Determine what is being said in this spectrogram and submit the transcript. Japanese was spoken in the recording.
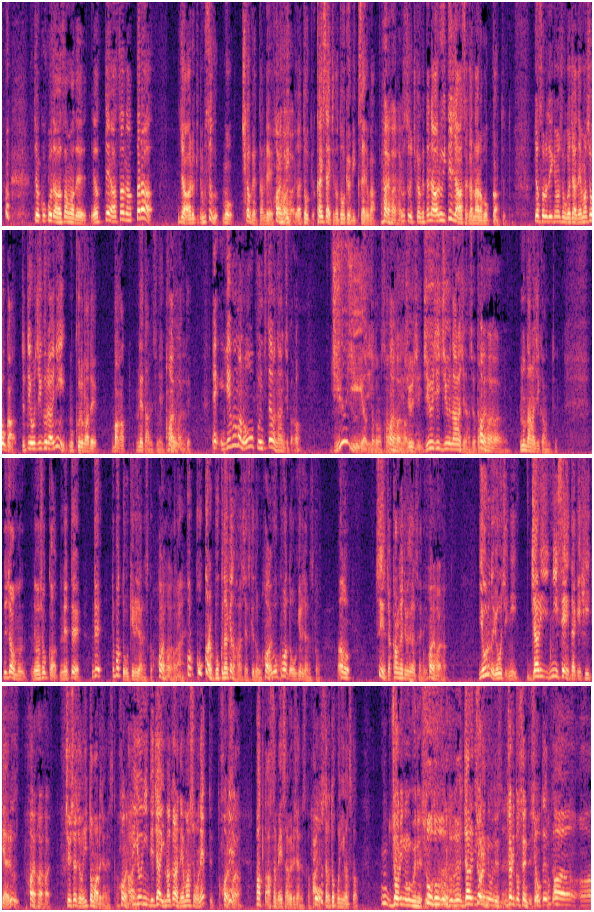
じゃあここで朝までやって、朝なったら、じゃあ歩きて、もうすぐ、もう近くやったんで、はいはいはい東京、開催地の東京ビッグサイトが。はいはいはいもう。すぐ近くやったんで、歩いて、じゃあ朝から並ぼっかって言って。じゃあそれで行きましょうか、じゃあ寝ましょうかって言って4時ぐらいに、もう車でバカッと寝たんですよ。はいはい病院でえ、ゲームマンのオープン自体は何時から？10時やったと思うんですはいはいはい10時。10時17時なんですよ、多分。はいはいはい。の7時間って。で、じゃあもう寝ましょうかって寝て、で、で、パッと起きるじゃないですか。はいはいはい。はいこれ、こっから僕だけの話ですけど、はい僕パッと起きるじゃないですか。あの、ついじゃあ考えてみてくださいね。はいはいはい。夜の4時に、砂利に線だけ引いてあるはいはいはい。駐車場に止まるじゃないですか。はいはいで、4人でじゃあ今から寝ましょうねって言って、はいはいで、パッと朝目覚めるじゃないですか。はいそしたらどこにいますか？砂利の上でしょ？そうそうそうそう、砂利に砂利の上です。砂利と線でしょ？で、あー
